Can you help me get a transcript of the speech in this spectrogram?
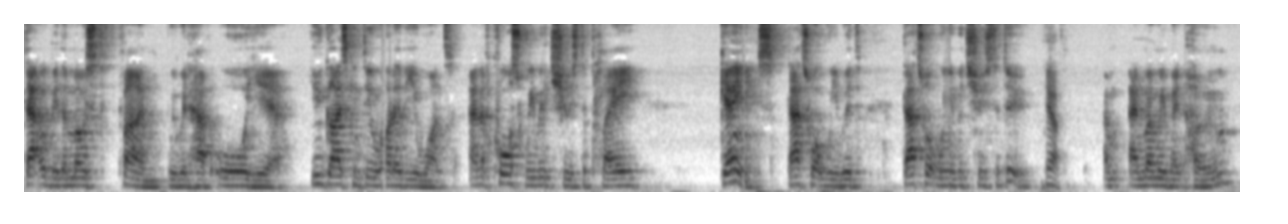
that would be the most fun we would have all year. You guys can do whatever you want, and of course, we would choose to play games. That's what we would. That's what we would choose to do. Yeah. And, and when we went home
